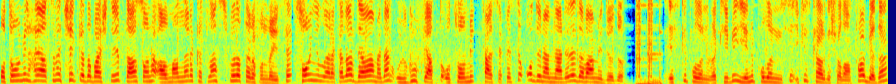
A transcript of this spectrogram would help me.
Otomobil hayatına Çekya'da başlayıp daha sonra Almanlara katılan Skoda tarafında ise son yıllara kadar devam eden uygun fiyatlı otomobil felsefesi o dönemlerde de devam ediyordu. Eski Polo'nun rakibi yeni Polo'nun ise ikiz kardeşi olan Fabia'da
